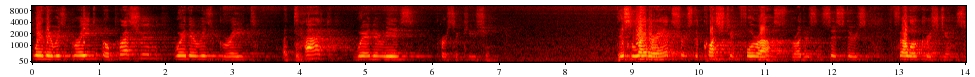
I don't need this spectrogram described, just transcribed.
where there is great oppression, where there is great attack, where there is persecution. This letter answers the question for us, brothers and sisters, fellow Christians,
